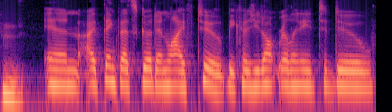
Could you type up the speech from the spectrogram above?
Hmm. And I think that's good in life too because you don't really need to do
